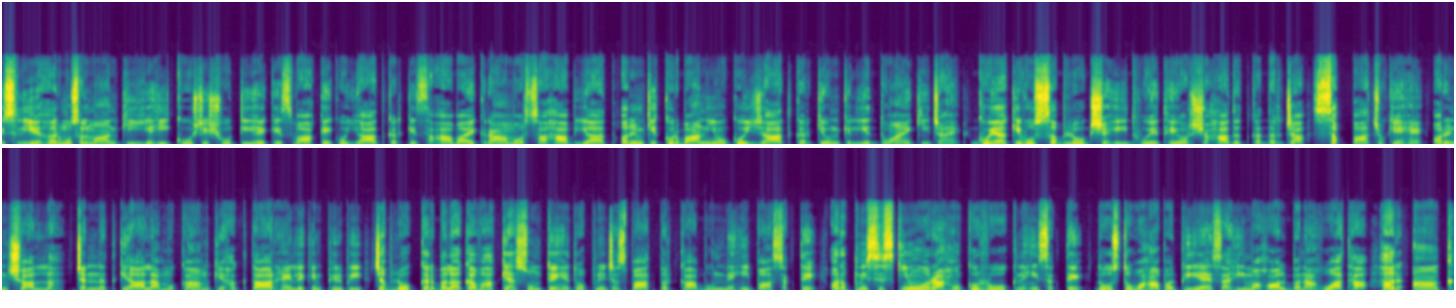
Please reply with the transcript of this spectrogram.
इसलिए हर मुसलमान की यही कोशिश होती है कि इस वाक़े को याद करके सहाबा इकराम और सहाबियात और इनकी कुर्बानियों को याद करके उनके लिए दुआएँ की जाएँ। गोया के वो सब लोग शहीद हुए थे और शहादत का दर्जा सब पा चुके हैं और इनशाला जन्नत के आला मुकाम के हकदार हैं, लेकिन फिर भी जब लोग करबला का वाक़ सुनते हैं तो अपने जज्बात पर काबू नहीं पा सकते और अपनी सिस्कियों और राहों को रोक नहीं सकते। दोस्तों, वहाँ पर भी ऐसा ही माहौल बना हुआ था। हर आँख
